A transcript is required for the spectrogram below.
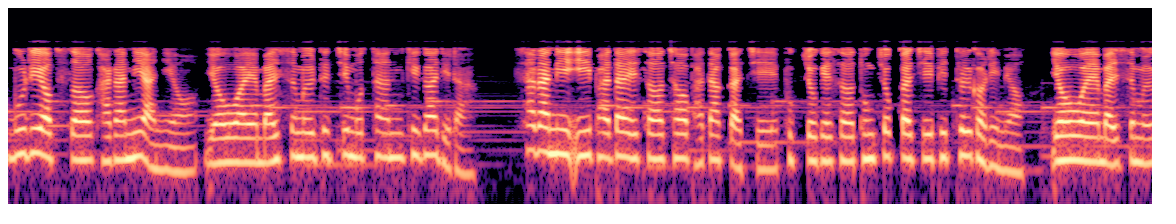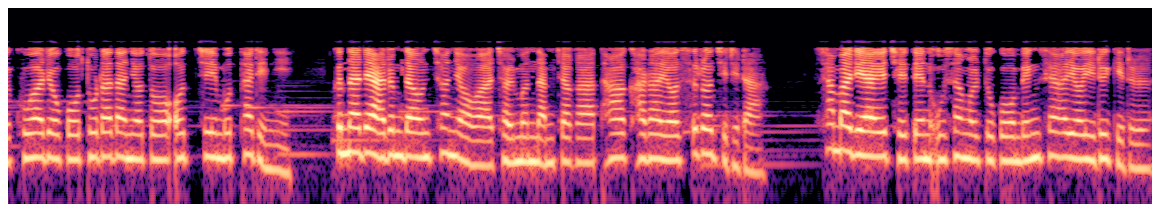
물이 없어 가람이 아니요 여호와의 말씀을 듣지 못한 기갈이라. 사람이 이 바다에서 저 바다까지 북쪽에서 동쪽까지 비틀거리며 여호와의 말씀을 구하려고 돌아다녀도 얻지 못하리니 그날의 아름다운 처녀와 젊은 남자가 다 갈아여 쓰러지리라. 사마리아에 죄된 우상을 두고 맹세하여 이르기를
